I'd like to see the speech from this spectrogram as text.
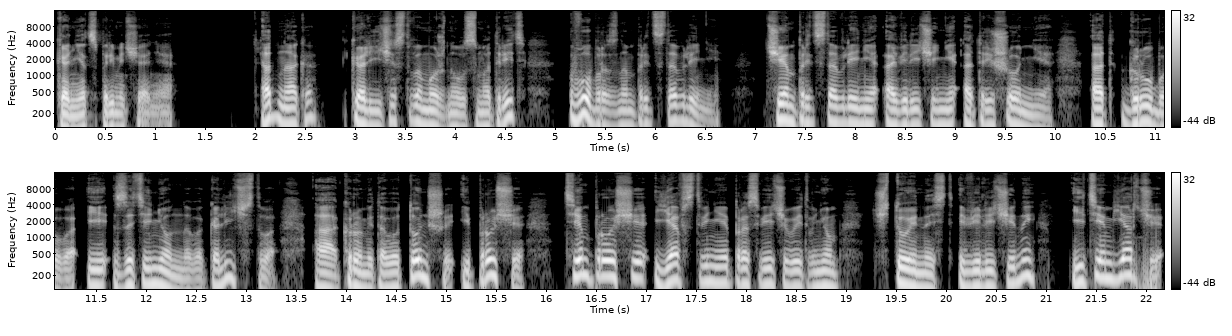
конец примечания. Однако количество можно усмотреть в образном представлении – чем представление о величине отрешеннее от грубого и затененного количества, а кроме того тоньше и проще, тем проще явственнее просвечивает в нем чтойность величины и тем ярче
